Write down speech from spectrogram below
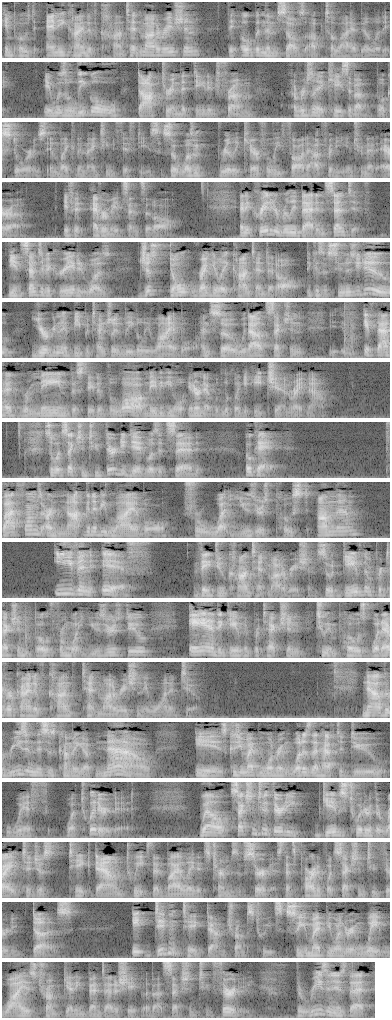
imposed any kind of content moderation, they opened themselves up to liability. It was a legal doctrine that dated from originally a case about bookstores in like the 1950s, so it wasn't really carefully thought out for the internet era, if it ever made sense at all. And it created a really bad incentive. The incentive it created was just don't regulate content at all, because as soon as you do, you're going to be potentially legally liable. And so, without section, if that had remained the state of the law, maybe the whole internet would look like 8chan right now. So, what Section 230 did was it said, okay, platforms are not going to be liable for what users post on them, even if they do content moderation. So it gave them protection both from what users do and it gave them protection to impose whatever kind of content moderation they wanted to. Now, the reason this is coming up now is because you might be wondering what does that have to do with what Twitter did? Well, Section 230 gives Twitter the right to just take down tweets that violate its terms of service. That's part of what Section 230 does. It didn't take down Trump's tweets, so you might be wondering wait, why is Trump getting bent out of shape about Section 230? The reason is that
